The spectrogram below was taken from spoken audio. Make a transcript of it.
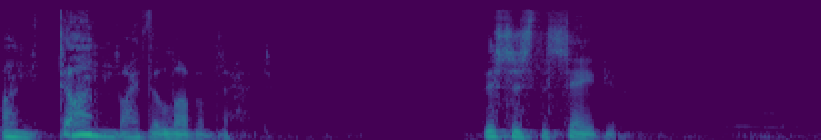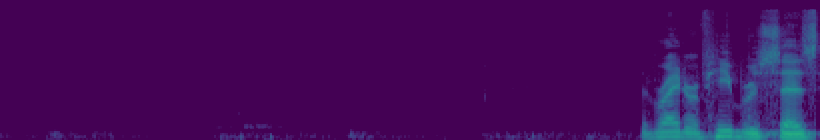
undone by the love of that. This is the Savior. The writer of Hebrews says,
